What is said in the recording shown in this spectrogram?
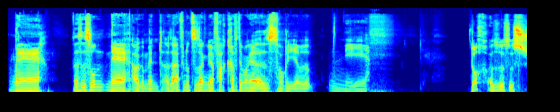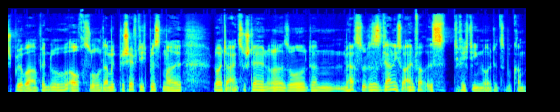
nee. Das ist so ein nee Argument. Also einfach nur zu sagen, wir haben Fachkräftemangel, also sorry, aber nee. Doch, also das ist spürbar. Wenn du auch so damit beschäftigt bist, mal Leute einzustellen oder so, dann merkst du, dass es gar nicht so einfach ist, die richtigen Leute zu bekommen.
